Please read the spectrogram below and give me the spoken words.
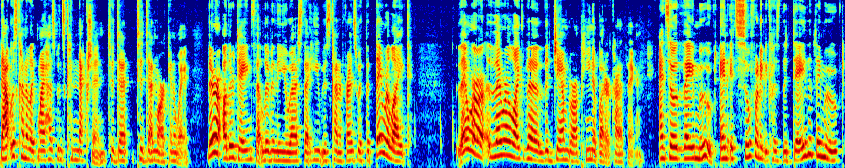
that was kind of like my husband's connection to, De to Denmark in a way. There are other Danes that live in the US that he was kind of friends with, but they were like, they were they were like the the jammed raw peanut butter kind of thing. And so they moved. And it's so funny because the day that they moved,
